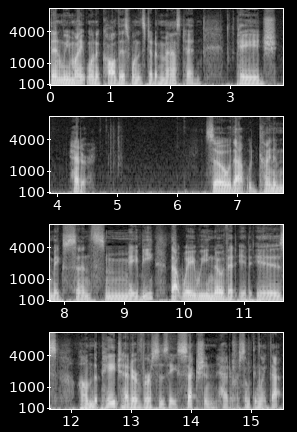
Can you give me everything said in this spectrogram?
then we might want to call this one, instead of masthead, page header. So that would kind of make sense, maybe. That way we know that it is um, the page header versus a section header, or something like that.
